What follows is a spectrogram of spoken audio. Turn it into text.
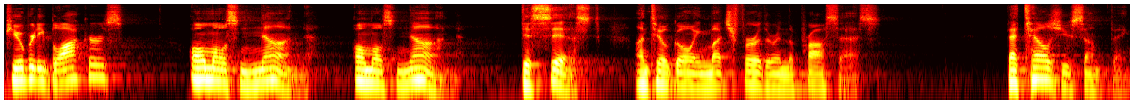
puberty blockers, almost none, almost none desist until going much further in the process. That tells you something.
